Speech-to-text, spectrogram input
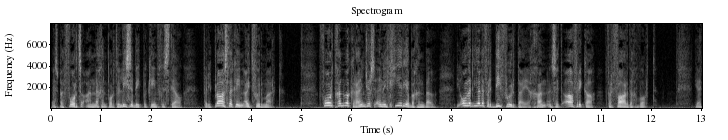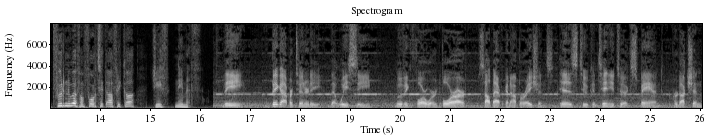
is by Ford se aanleg in Port Elizabeth bekend gestel vir die plaaslike en uitvoermark. Ford gaan ook Rangers in Nigerië begin bou. Die onderdele vir die voertuie gaan in Suid-Afrika vervaardig word. Die uitvoerende hoof van Ford Suid-Afrika, Jeff Nemeth. The big opportunity that we see moving forward for our South African operations is to continue to expand production,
